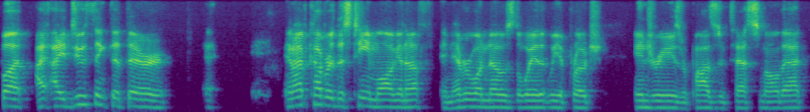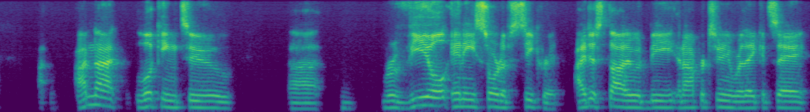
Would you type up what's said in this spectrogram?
but I, I do think that they're, and I've covered this team long enough, and everyone knows the way that we approach injuries or positive tests and all that. I'm not looking to uh, reveal any sort of secret. I just thought it would be an opportunity where they could say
